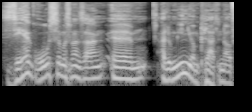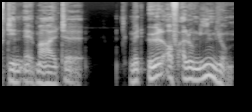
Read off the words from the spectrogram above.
sehr große, muss man sagen, ähm, Aluminiumplatten, auf denen er malt. Äh, mit Öl auf Aluminium.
